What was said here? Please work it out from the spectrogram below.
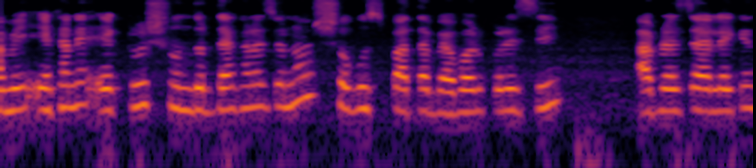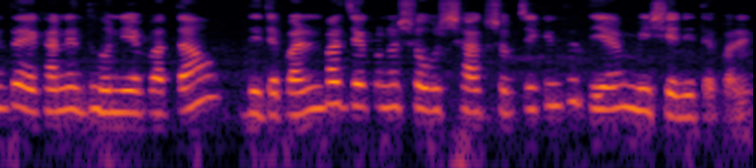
আমি এখানে একটু সুন্দর দেখানোর জন্য সবুজ পাতা ব্যবহার করেছি। আপনারা চাইলে কিন্তু এখানে ধনিয়া পাতাও দিতে পারেন বা যে কোনো সবুজ শাকসবজি কিন্তু দিয়ে মিশিয়ে নিতে পারেন।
